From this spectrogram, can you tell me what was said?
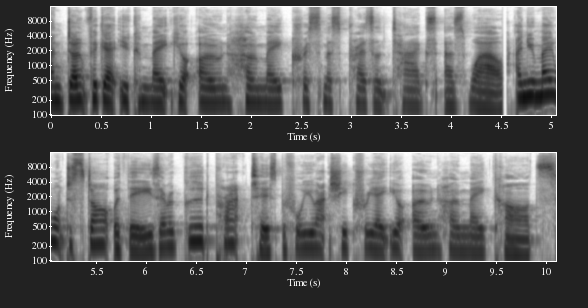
And don't forget, you can make your own homemade Christmas present tags as well. And you may want to start with these. They're a good practice before you actually create your own homemade cards.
